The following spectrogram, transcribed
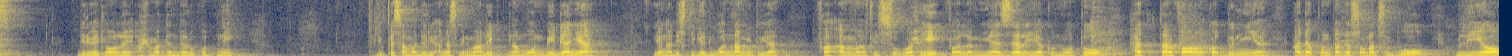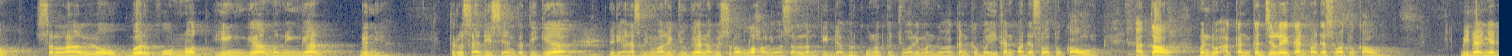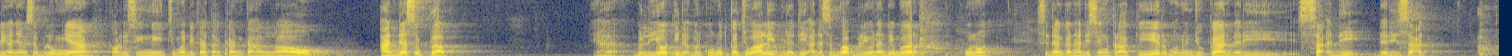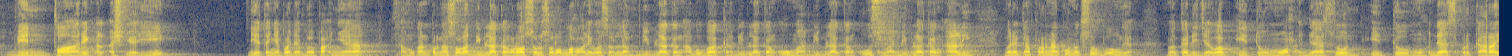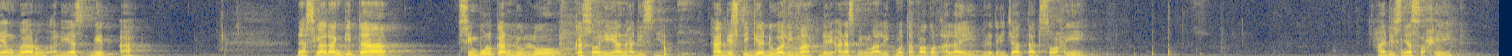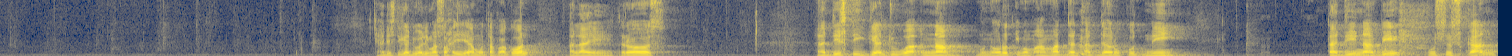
diriwayatkan oleh Ahmad dan Daruqutni juga sama dari Anas bin Malik namun bedanya yang hadis 326 itu ya fa amma fi subhi falam yazal yakunutu hatta faraqad dunya adapun pada sholat subuh beliau selalu berkunut hingga meninggal dunia terus hadis yang ketiga dari Anas bin Malik juga Nabi Shallallahu Alaihi Wasallam tidak berkunut kecuali mendoakan kebaikan pada suatu kaum atau mendoakan kejelekan pada suatu kaum. Bedanya dengan yang sebelumnya, kalau di sini cuma dikatakan kalau ada sebab. Ya, beliau tidak berkunut kecuali berarti ada sebab beliau nanti berkunut. Sedangkan hadis yang terakhir menunjukkan dari Sa'di dari Sa'ad bin Tariq al-Ashya'i dia tanya pada bapaknya kamu kan pernah sholat di belakang Rasul Shallallahu Alaihi Wasallam, di belakang Abu Bakar, di belakang Umar, di belakang Utsman, di belakang Ali. Mereka pernah kunut subuh enggak? Maka dijawab itu muhdasun, itu muhdas, perkara yang baru alias bid'ah. Nah sekarang kita simpulkan dulu kesohihan hadisnya. Hadis 325 dari Anas bin Malik mutafakun alai berarti dicatat sahih. Hadisnya sahih. Hadis 325 sahih ya mutafakun alai. Terus Hadis 326 menurut Imam Ahmad dan Ad-Daruqutni. Tadi Nabi khususkan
